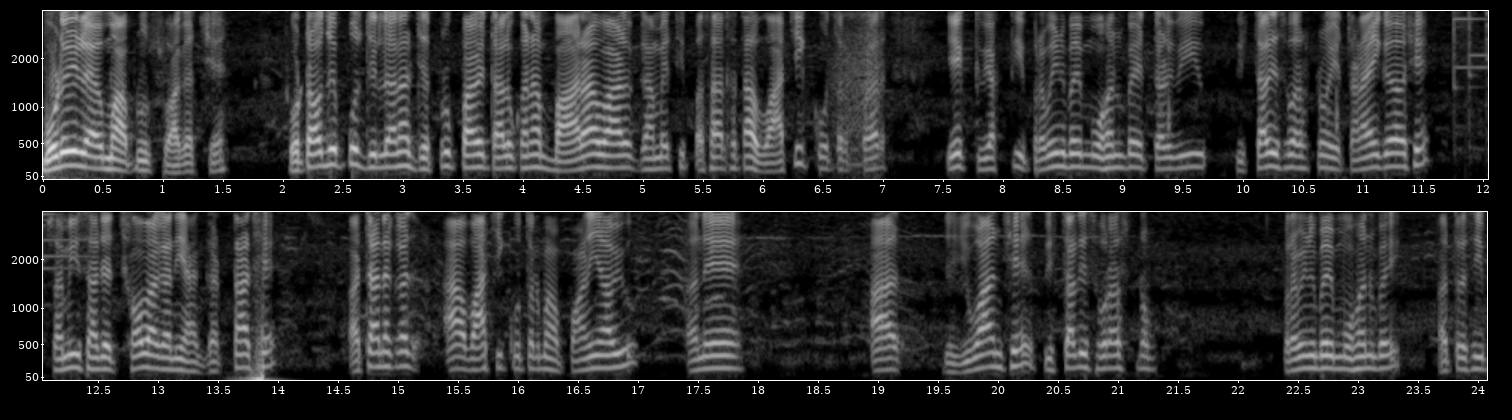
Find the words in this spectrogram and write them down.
બોડેલી લાઈવમાં આપનું સ્વાગત છે. છોટાઉદેપુર જિલ્લાના જેતપુર પાવી તાલુકાના બારાવાડ ગામેથી પસાર થતા વાંચી કોતર પર એક વ્યક્તિ પ્રવીણભાઈ મોહનભાઈ તળવી પિસ્તાલીસ વર્ષનો એ તણાઈ ગયો છે. સમી સાંજે છ વાગ્યાની આ ઘટના છે. અચાનક જ આ વાંચી કોતરમાં પાણી આવ્યું અને આ જે યુવાન છે પિસ્તાલીસ વર્ષનો પ્રવીણભાઈ મોહનભાઈ અત્રેથી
